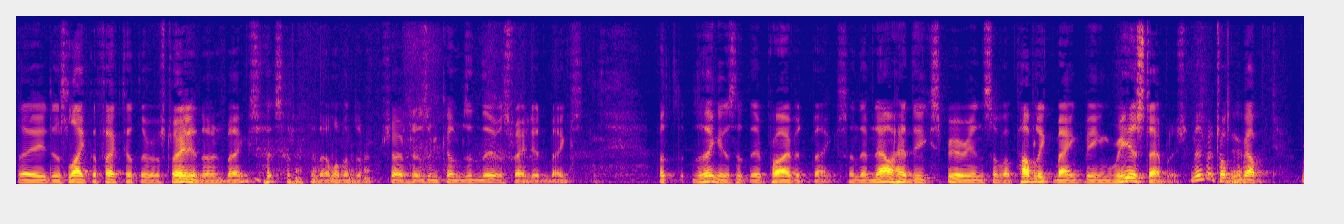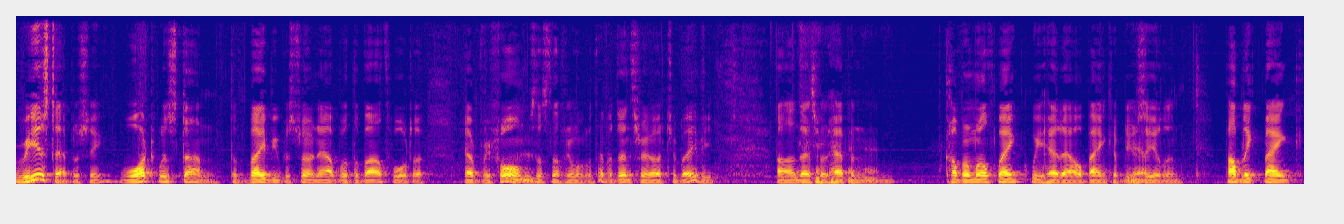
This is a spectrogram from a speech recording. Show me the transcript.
They dislike the fact that they're Australian owned banks. That's an element of chauvinism comes in there, Australian banks. But the thing is that they're private banks, and they've now had the experience of a public bank being re established. We're talking about re establishing what was done. The baby was thrown out with the bathwater. Have reforms, there's nothing wrong with that, but don't throw out your baby. Uh, that's what happened. Commonwealth Bank, we had our Bank of New Yeah. Zealand. Public Bank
